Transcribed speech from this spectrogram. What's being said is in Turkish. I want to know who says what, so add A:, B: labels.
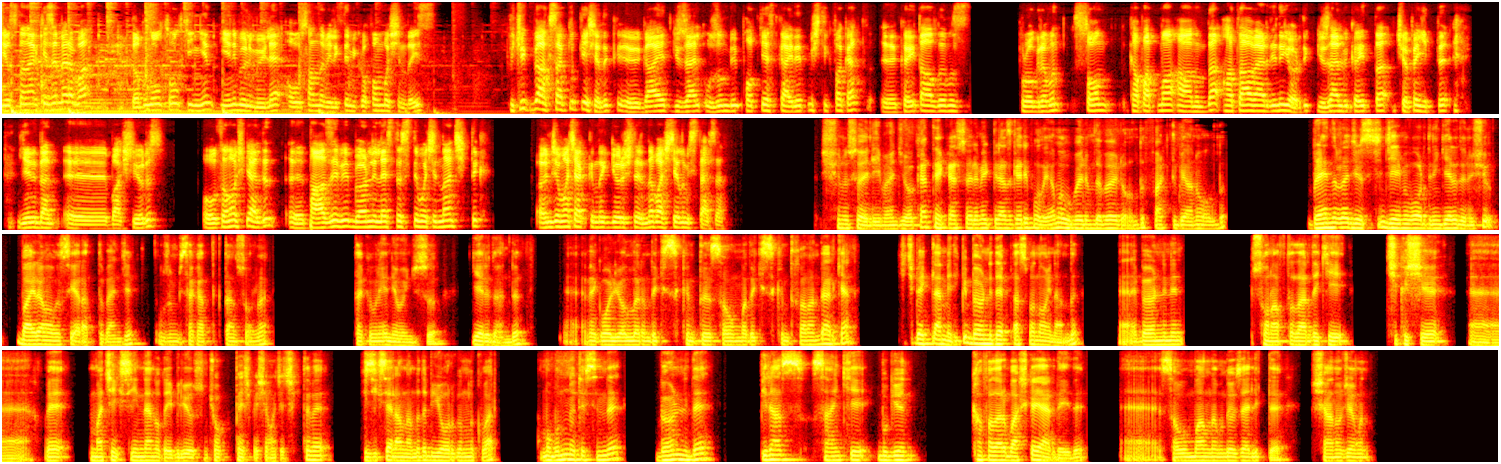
A: Radios'tan herkese merhaba. Double Old Talking'in yeni bölümüyle Oğuzhan'la birlikte mikrofon başındayız. Küçük bir aksaklık yaşadık. Ee, gayet güzel, uzun bir podcast kaydetmiştik fakat e, kayıt aldığımız programın son kapatma anında hata verdiğini gördük. Güzel bir kayıt da çöpe gitti. Yeniden e, başlıyoruz. Oğuzhan hoş geldin. E, taze bir Burnley Leicester City maçından çıktık. Önce maç hakkındaki görüşlerine başlayalım istersen.
B: Şunu söyleyeyim önce Okan. Tekrar söylemek biraz garip oluyor ama bu bölümde böyle oldu. Farklı bir anı oldu. Brandon Rodgers için Jamie Warden'in geri dönüşü bayram havası yarattı bence. Uzun bir sakatlıktan sonra takımın en iyi oyuncusu geri döndü. Ee, ve gol yollarındaki sıkıntı, savunmadaki sıkıntı falan derken hiç beklenmedik bir Burnley deplasmanı oynandı. Yani Burnley'nin son haftalardaki çıkışı ee, ve maç eksiğinden dolayı biliyorsun çok peş peşe maça çıktı ve fiziksel anlamda da bir yorgunluk var. Ama bunun ötesinde Burnley'de biraz sanki bugün kafalar başka yerdeydi. Ee, savunma anlamında özellikle Şan hocamın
